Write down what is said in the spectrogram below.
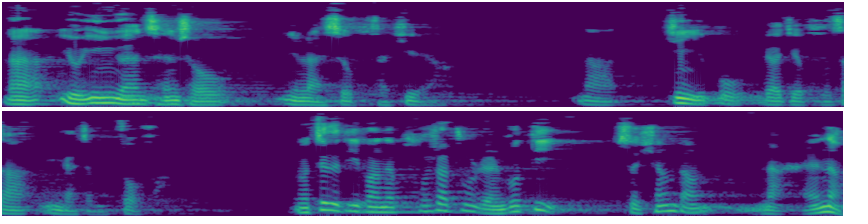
那有因缘成熟，你来受菩萨戒啊。那进一步了解菩萨应该怎么做法？那么这个地方呢，菩萨住忍辱地是相当难的，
